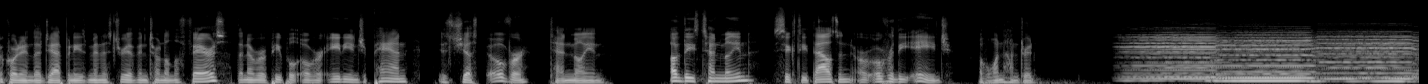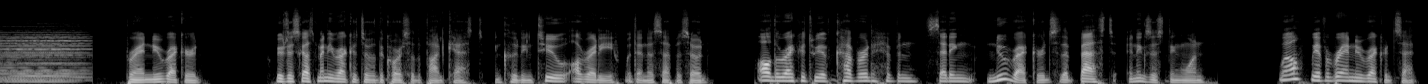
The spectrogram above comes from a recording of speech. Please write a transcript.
According to the Japanese Ministry of Internal Affairs, the number of people over 80 in Japan is just over 10 million. Of these 10 million, 60,000 are over the age of 100. Brand new record. We've discussed many records over the course of the podcast, including two already within this episode. All the records we have covered have been setting new records that best an existing one. Well, we have a brand new record set.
